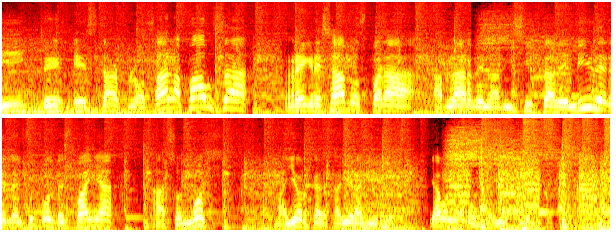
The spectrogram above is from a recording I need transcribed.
y de Star Plus. A la pausa, regresamos para hablar de la visita del líder en el fútbol de España a Son Mosh, al Mallorca de Javier Aguirre. Ya volvemos a ESPN.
